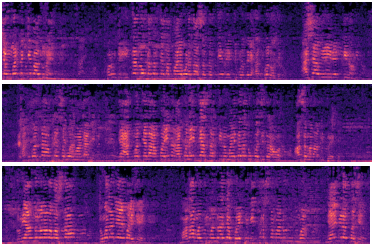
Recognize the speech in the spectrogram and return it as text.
शंभर टक्के बाजून आहे. परंतु इतर लोक जर त्याचा पाय ओढत असेल तर ते व्यक्ती कुठेतरी हातबल होते. अशा वेळी व्यक्तीनं हातबलता आपल्यासमोर मांडावी त्या हातबलत्याला आपण आपणही त्याच ताकदीनं मैदानात उपस्थित राहावं असं मला अभिप्रेत आहे. तुम्ही आंदोलनाला बसला तुम्हाला न्याय पाहिजे. मला मंत्रिमंडळाच्या बैठकीत प्रश्न मांडून न्याय मिळत नसेल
